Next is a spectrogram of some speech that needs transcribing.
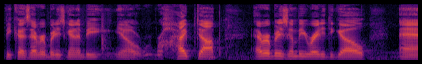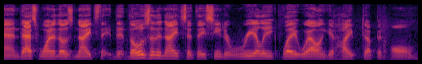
because everybody's going to be you know hyped up, everybody's going to be ready to go. And that's one of those nights. Those are the nights that they seem to really play well and get hyped up at home.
